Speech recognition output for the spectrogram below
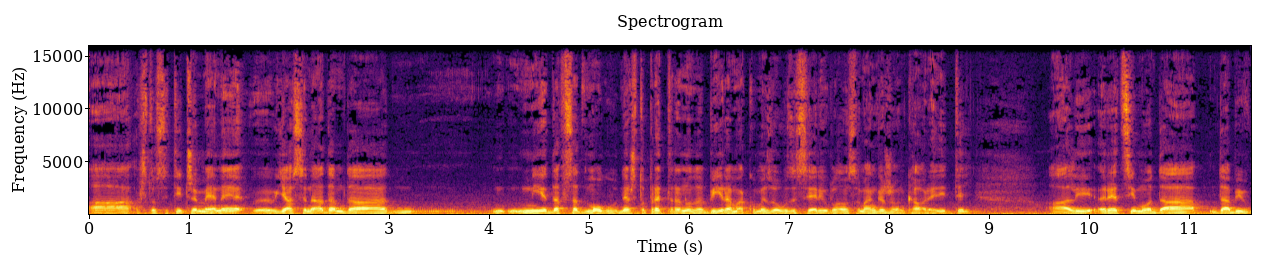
A što se tiče mene, ja se nadam da nije da sad mogu nešto pretrano da biram ako me zovu za seriju, uglavnom sam angažovan kao reditelj, ali recimo da, da bi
